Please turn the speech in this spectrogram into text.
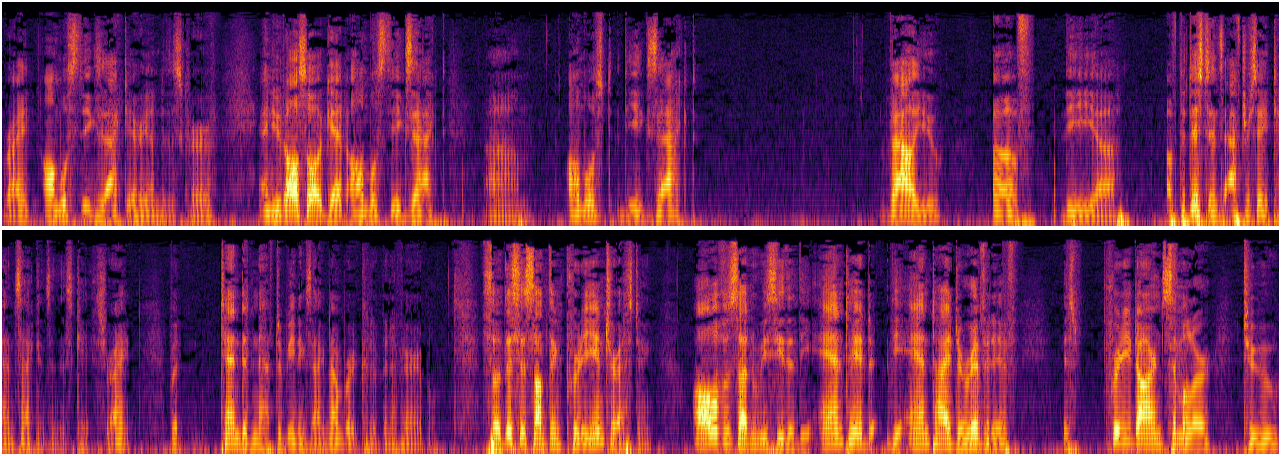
right? Almost the exact area under this curve, and you'd also get almost the exact, um, almost the exact value of the uh, of the distance after say 10 seconds in this case, right? But 10 didn't have to be an exact number; it could have been a variable. So this is something pretty interesting. All of a sudden, we see that the anti the antiderivative pretty darn similar to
